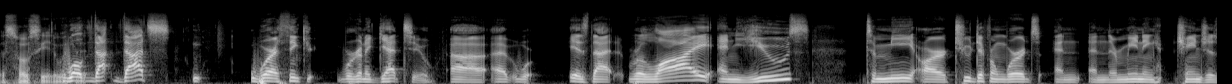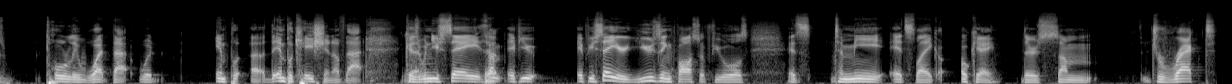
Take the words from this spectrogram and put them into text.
associated with well, it. that that's where I think we're going to get to. Uh, uh, is that rely and use to me are two different words, and and their meaning changes totally what that would impl- uh, the implication of that. Because Yeah. when you say some, Yep. if you if you say you're using fossil fuels, it's to me it's like okay, there's some direct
